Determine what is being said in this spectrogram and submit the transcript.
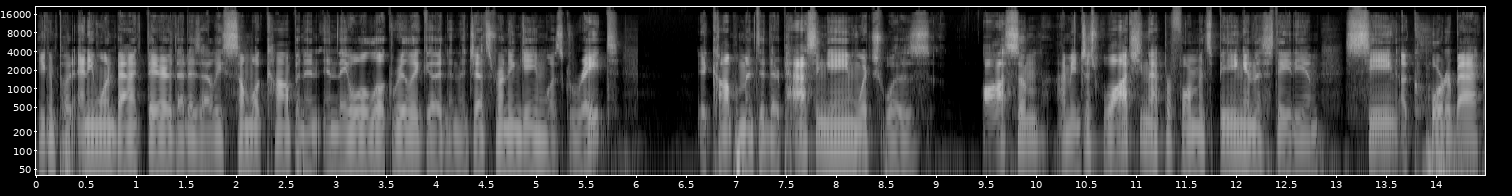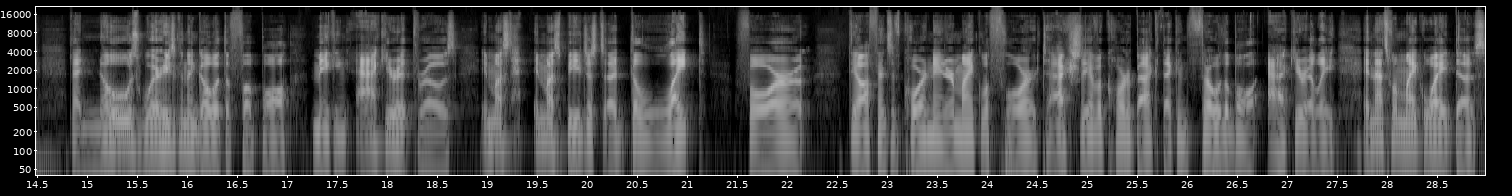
You can put anyone back there that is at least somewhat competent, and they will look really good. And the Jets' running game was great. It complemented their passing game, which was awesome. I mean, just watching that performance, being in the stadium, seeing a quarterback that knows where he's going to go with the football, making accurate throws, it must it must be just a delight for the offensive coordinator Mike LaFleur to actually have a quarterback that can throw the ball accurately. And that's what Mike White does.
